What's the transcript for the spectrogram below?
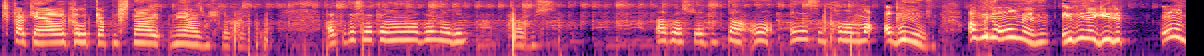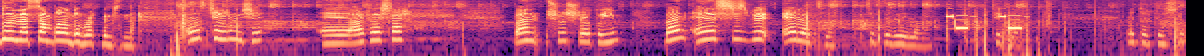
çıkarken yalakalık yapmış ne, ne yazmış bakın. Arkadaşlar kanalıma abone olun yazmış. Arkadaşlar cidden o Enes'in kanalına abone olun. Abone olmayanın evine gelip onu dövmezsen bana da bırak demesinler. Enes çevrim dışı. Ee, arkadaşlar ben şunu şuraya koyayım. Ben Enes'siz bir el atayım. Çifte değil ama. Tekrar. Evet arkadaşlar.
